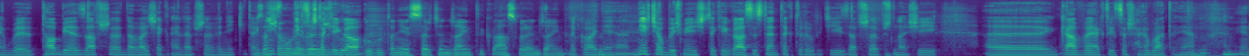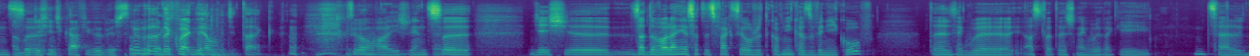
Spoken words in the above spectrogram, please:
jakby tobie zawsze dawać jak najlepsze wyniki. Tak? Zawsze nie, mówię, nie chcesz takiego... Google to nie jest search engine, tylko answer engine. Dokładnie. Nie chciałbyś mieć takiego asystenta, który ci zawsze przynosi e, kawę, jak ty chcesz herbatę, nie? Mhm. Więc, albo 10 kaw i wybierz sobie. No, tak? Dokładnie, albo tak, którą wolisz. Więc tak. E, gdzieś e, zadowolenie, satysfakcja użytkownika z wyników to jest jakby ostateczny jakby taki cel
